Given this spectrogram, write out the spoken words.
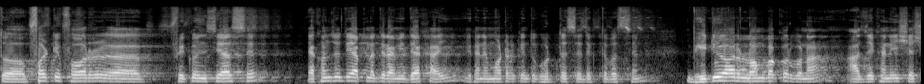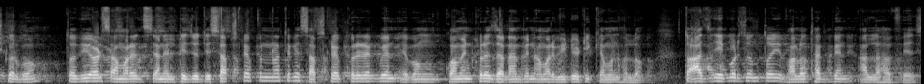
তো ফোরটি ফোর ফ্রিকোয়েন্সি আছে। এখন যদি আপনাদের আমি দেখাই, এখানে মোটর কিন্তু ঘুরতেছে, দেখতে পাচ্ছেন। ভিডিও আর লম্বা করব না, আজ এখানেই শেষ করব। তো ভিউয়ার্স আমার চ্যানেলটি যদি সাবস্ক্রাইব করে না থাকে সাবস্ক্রাইব করে রাখবেন এবং কমেন্ট করে জানাবেন আমার ভিডিওটি কেমন হলো। তো আজ এই পর্যন্তই, ভালো থাকবেন, আল্লাহ হাফেজ।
